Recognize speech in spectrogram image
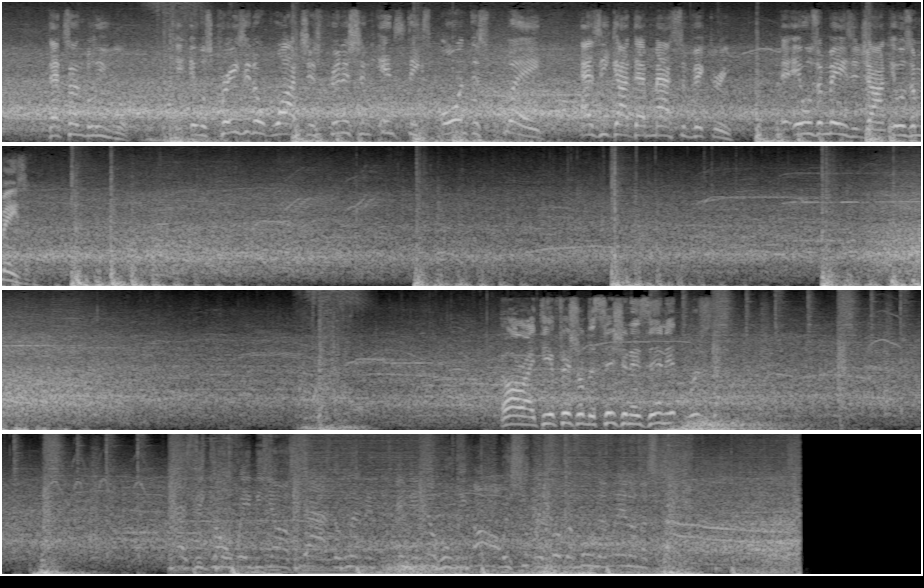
That's unbelievable. It, it was crazy to watch his finishing instincts on display as he got that massive victory. It was amazing, John. It was amazing. All right, the official decision is in. It we go way beyond sky the and you know who we are. We the moon and land on the.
